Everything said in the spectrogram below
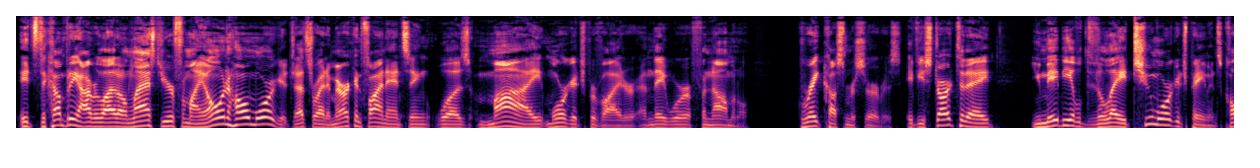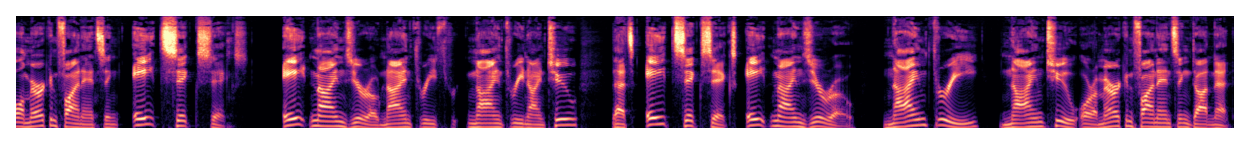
It's the company I relied on last year for my own home mortgage. That's right. American Financing was my mortgage provider, and they were phenomenal. Great customer service. If you start today, you may be able to delay two mortgage payments. Call American Financing 866 890 9392 that's 866 890 9392 or AmericanFinancing.net.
